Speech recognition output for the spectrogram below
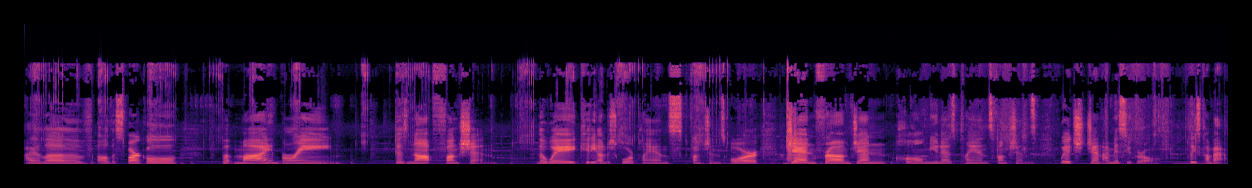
I love all the sparkle, but my brain does not function the way kitty underscore plans functions or Jen from Jen Hull Munez plans functions, which Jen, I miss you, girl. Please come back.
